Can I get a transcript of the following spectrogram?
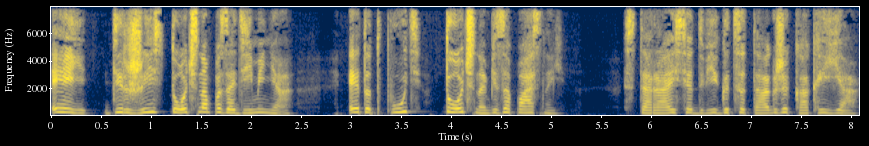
Эй, держись точно позади меня! Этот путь точно безопасный! Старайся двигаться так же, как и я!»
